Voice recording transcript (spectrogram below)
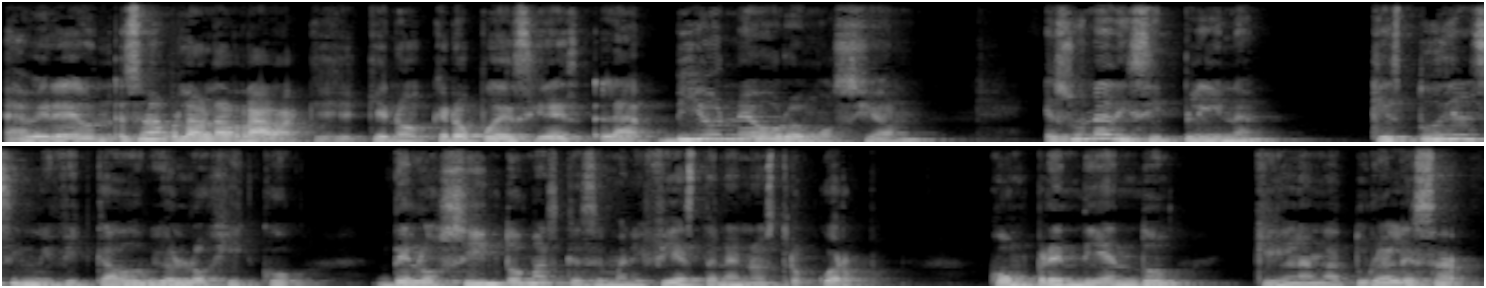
a ver, es una palabra rara que, no, que no puedo decir, es la bioneuroemoción. Es una disciplina que estudia el significado biológico de los síntomas que se manifiestan en nuestro cuerpo, comprendiendo que en la naturaleza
